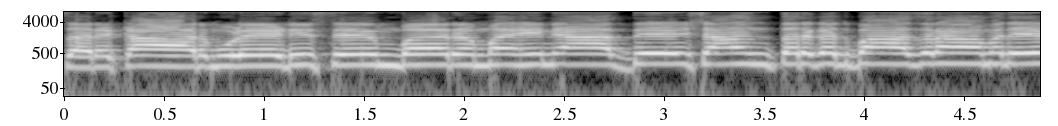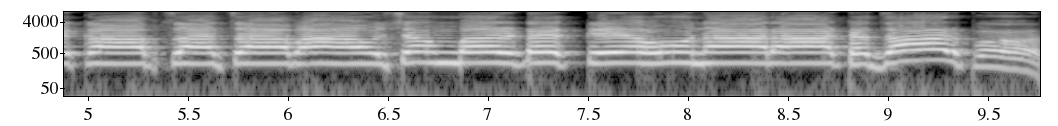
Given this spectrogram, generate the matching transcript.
सरकारमुळे डिसेंबर महिन्यात देशांतर्गत बाजारामध्ये कापसाचा भाव शंभर टक्के होणार आठ हजार पर.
